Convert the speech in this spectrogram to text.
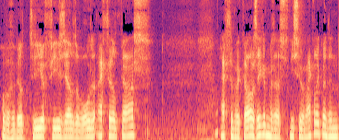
Of bijvoorbeeld drie of vierzelfde woorden achter elkaar. Achter elkaar zeggen, maar dat is niet zo gemakkelijk, want een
